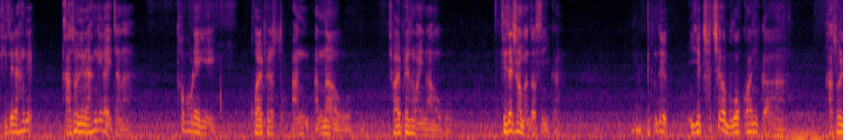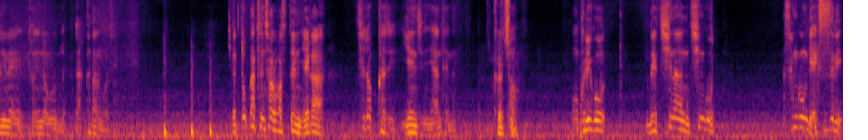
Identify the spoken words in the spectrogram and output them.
디젤의 한계 가솔린의 한계가 있잖아. 터보렉이 고RPM에서 안, 안 나오고 저RPM에서 많이 나오고. 디젤처럼 만들었으니까. 근데 이게 차체가 무겁고 하니까 가솔린의 견인력으로 약하다는 거지. 근데 똑같은 차로 봤을 때는 얘가 최적하지 이 엔진이 얘한테는. 그렇죠. 어, 그리고 내 친한 친구 302 X3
